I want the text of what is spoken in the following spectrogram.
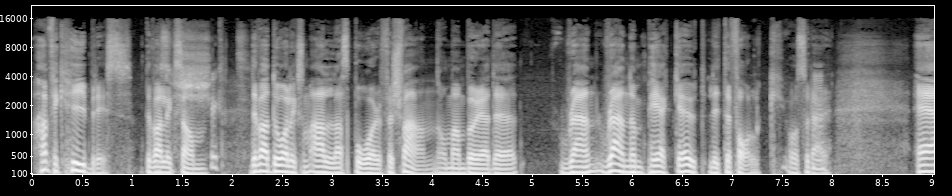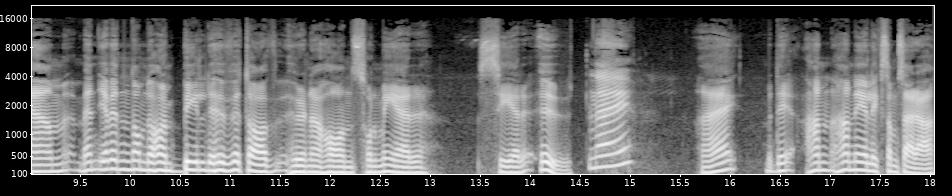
han fick hybris. Det var liksom... Shit. Det var då liksom alla spår försvann och man började ran, random peka ut lite folk och sådär. Ehm, men jag vet inte om du har en bild i huvudet av hur den här Hans Holmér ser ut? Nej. Nej, det, han, han är liksom så här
